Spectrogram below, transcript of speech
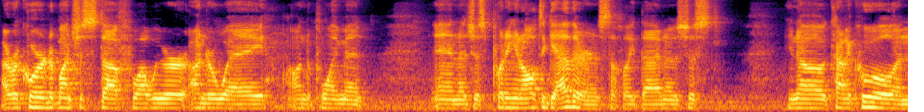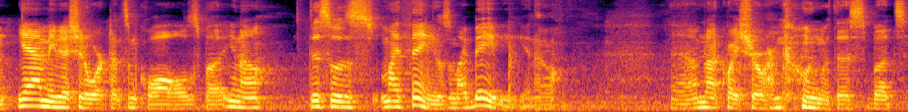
I recorded a bunch of stuff while we were underway on deployment, and just putting it all together and stuff like that. And it was just, you know, kind of cool. And yeah, maybe I should have worked on some quals, but you know, this was my thing. This was my baby. You know. And I'm not quite sure where I'm going with this, but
